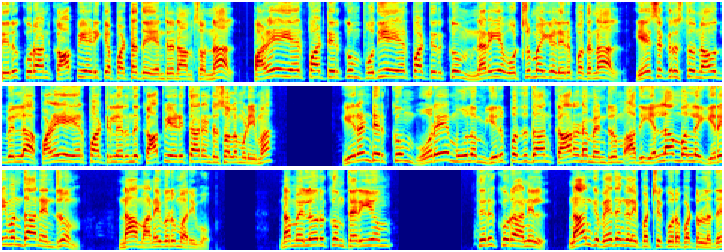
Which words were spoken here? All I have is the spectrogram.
திருக்குரான் காப்பியடிக்கப்பட்டது என்று நாம் சொன்னால் பழைய ஏற்பாட்டிற்கும் புதிய ஏற்பாட்டிற்கும் நிறைய ஒற்றுமைகள் இருப்பதனால் இயேசு கிறிஸ்து நவுத் பில்லா பழைய ஏற்பாட்டிலிருந்து காப்பியடித்தார் என்று சொல்ல முடியுமா? இரண்டிற்கும் ஒரே மூலம் இருப்பதுதான் காரணம் என்றும் அது எல்லாம் வல்ல இறைவன்தான் என்றும் நாம் அனைவரும் அறிவோம். நம்ம எல்லோருக்கும் தெரியும் திருக்குரானில் நான்கு வேதங்களை பற்றி கூறப்பட்டுள்ளது.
